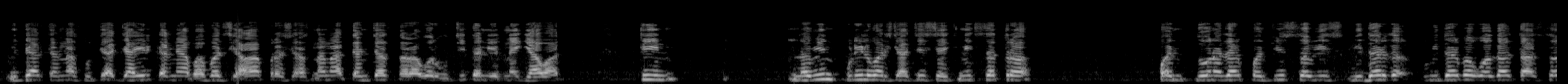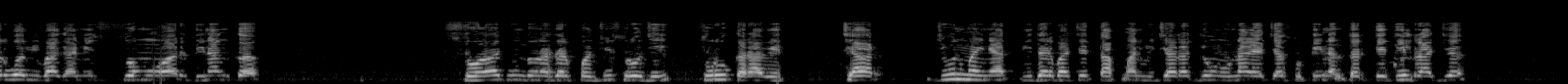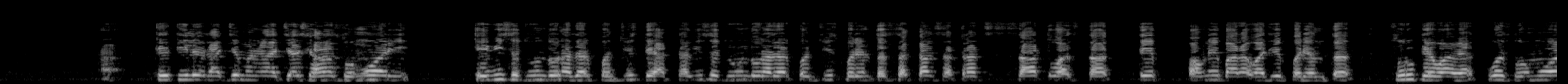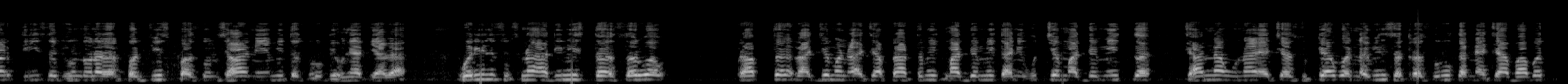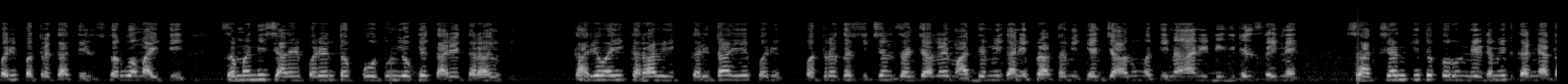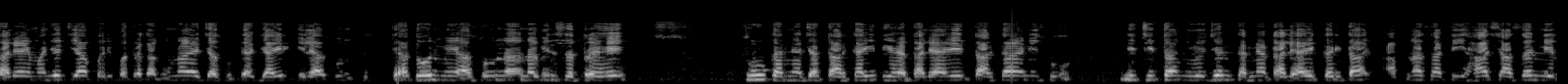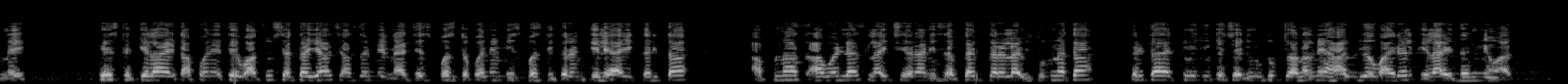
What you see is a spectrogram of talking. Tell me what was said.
विद्यार्थ्यांना सुट्ट्या जाहीर करण्याबाबत शाळा प्रशासनाने त्यांच्या स्तरावर उचित निर्णय घ्यावा. तीन नवीन पुढील वर्षाचे शैक्षणिक सत्र दोन हजार पंचवीस सव्वीस विदर्भ विदर्भ वगळता सर्व विभागाने सोमवार दिनांक सोळा जून दोन हजार पंचवीस रोजी सुरू करावेत चार जून महिन्यात विदर्भाचे तापमान विचारात घेऊन उन्हाळ्याच्या सुट्टीनंतर तेथील राज्य तेथील राज्य मंडळाच्या शाळा सोमवारी तेवीस जून दोन हजार पंचवीस ते अठ्ठावीस जून दोन हजार पंचवीसपर्यंत सकाळ सतरा सात वाजता ते पावणे बारा वाजेपर्यंत सुरू ठेवाव्यात व सोमवार तीस जून दोन हजार पंचवीसपासून शाळा नियमित सुरू ठेवण्यात याव्या. वरील सूचना अधिनिस्त सर्व प्राप्त राज्य मंडळाच्या प्राथमिक माध्यमिक आणि उच्च माध्यमिक शाळांना उन्हाळ्याच्या सुट्ट्या व नवीन सत्र सुरू करण्याच्या बाबत परिपत्रकातील सर्व माहिती संबंधित शाळेपर्यंत पोहोचून योग्य कार्य करावे. कार्यवाही करावी. करिता हे परिपत्रक शिक्षण संचालय माध्यमिक आणि प्राथमिक यांच्या अनुमतीनं आणि डिजिटल सहीने साक्षांकित करून निर्गमित करण्यात आले आहे. म्हणजेच या परिपत्रकात उन्हाळ्याच्या सुट्ट्या जाहीर केल्या असून त्या दोन मे असून नवीन सत्र हे सुरू करण्याच्या तारखाही देण्यात आल्या आहेत. तारखा आणि निश्चिता नियोजन करण्यात आले आहे. करिता आपणासाठी हा शासन निर्णय केला आहे. आपण येथे वाचू शकता. या शासन निर्णयाचे स्पष्टपणे मी स्पष्टीकरण केले आहे. करिता आपणास आवडल्यास लाईक शेअर आणि सबस्क्राईब करायला विसरू नका. करिता ऍक्टिव्ह एज्युकेशन युट्यूब चॅनलने हा व्हिडिओ व्हायरल केला आहे. धन्यवाद.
